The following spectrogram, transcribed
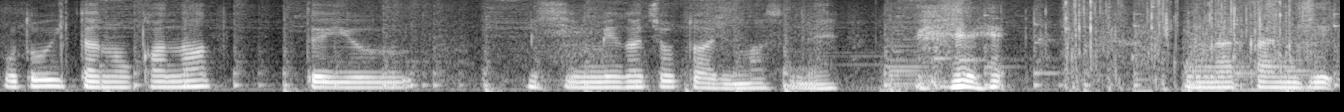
届いたのかなっていうミシン目がちょっとありますね。こんな感じ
